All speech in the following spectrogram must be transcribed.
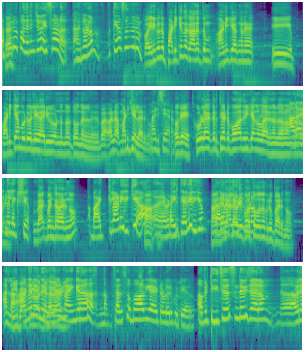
അപ്പൊ ഒരു പതിനഞ്ച് വയസ്സാണ്. അതിനുള്ള വ്യത്യാസം വരും. അപ്പൊ എനിക്കൊന്ന് പഠിക്കുന്ന കാലത്തും അണിക്ക് അങ്ങനെ ഈ പഠിക്കാൻ പോയിട്ട് വലിയ കാര്യം ഉണ്ടെന്ന് തോന്നുന്നില്ലായിരുന്നു ഇപ്പൊ അല്ല മടിച്ചല്ലായിരുന്നു മടിച്ചു ഓക്കെ സ്കൂളിലൊക്കെ കൃത്യമായിട്ട് പോകാതിരിക്കാന്നുള്ളതായിരുന്നല്ലോ അതായിരുന്നു ലക്ഷ്യം. ബാക്ക് ബെഞ്ചർ ആയിരുന്നു ബൈക്കിലാണ് ഇരിക്കുക. എവിടെ ഇരുത്തിയാലും ഇരിക്കും. പുറത്തു പോകുന്ന ഗ്രൂപ്പായിരുന്നു. അല്ല അങ്ങനെയൊന്നുമില്ല ഞാൻ ഭയങ്കര സൽസ്വഭാവിയായിട്ടുള്ള ഒരു കുട്ടിയായിരുന്നു. അപ്പൊ ടീച്ചേഴ്സിന്റെ വിചാരം അവരെ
